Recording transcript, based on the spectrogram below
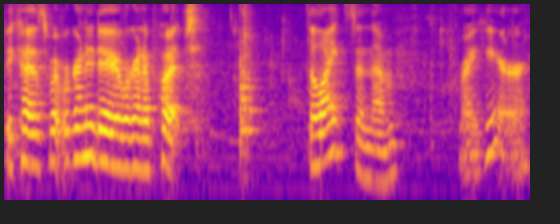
because what we're going to do, we're going to put the lights in them right here.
